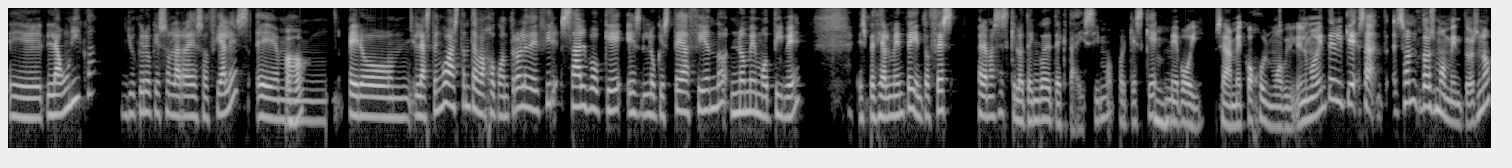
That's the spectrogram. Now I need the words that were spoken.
Eh, la única, yo creo que son las redes sociales, em, pero mm, las tengo bastante bajo control, es decir, salvo que es lo que esté haciendo no me motive especialmente y entonces... Pero además es que lo tengo detectadísimo, porque es que me voy, o sea, me cojo el móvil. En el momento en el que, o sea, son dos momentos, ¿no?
